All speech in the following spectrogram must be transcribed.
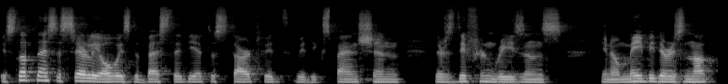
it's not necessarily always the best idea to start with with expansion. There's different reasons. You know maybe there is not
